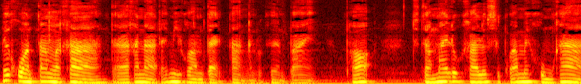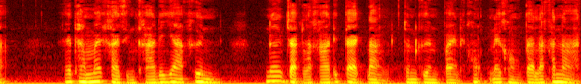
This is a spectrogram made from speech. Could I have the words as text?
ไม่ควรตั้งราคาแต่ละขนาดให้มีความแตกต่างกันเกินไป เพราะจะทำให้ลูกค้ารู้สึกว่าไม่คุ้มค่า และทำให้ขายสินค้าได้ยากขึ้น เนื่องจากราคาที่แตกต่างจนเกินไปในของแต่ละขนาด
